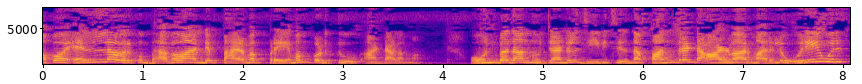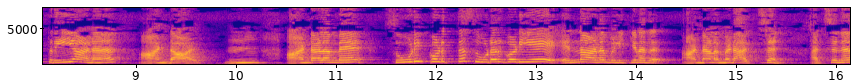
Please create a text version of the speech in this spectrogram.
അപ്പോ എല്ലാവർക്കും ഭഗവാന്റെ പരമപ്രേമം കൊടുത്തു ആണ്ടാളമ്മ. ഒൻപതാം നൂറ്റാണ്ടിൽ ജീവിച്ചിരുന്ന പന്ത്രണ്ട് ആൾവാർമാരിൽ ഒരേ ഒരു സ്ത്രീയാണ് ആണ്ടാൾ. ആണ്ടാളമ്മ ആണ്ടാളമ്മയെ സൂടിക്കൊടുത്ത സൂടർകൊടിയെ എന്നാണ് വിളിക്കുന്നത് ആണ്ടാളമ്മയുടെ അച്ഛൻ. അച്ഛന്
